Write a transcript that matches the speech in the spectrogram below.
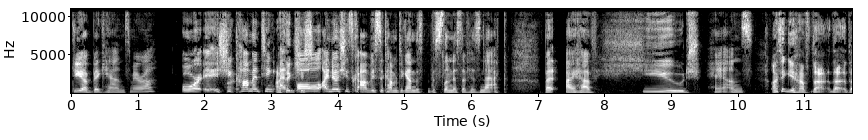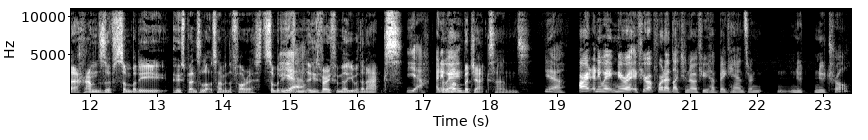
Do you have big hands, Mira? Or is she commenting I at think she's- all? I know she's obviously commenting on the, the slimness of his neck, but I have huge hands. I think you have that, that, that hands of somebody who spends a lot of time in the forest, somebody Yeah. who's, who's very familiar with an axe. Yeah. A Anyway. lumberjack's hands. Yeah. All right. Anyway, Mira, if you're up for it, I'd like to know if you have big hands or n- neutral.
